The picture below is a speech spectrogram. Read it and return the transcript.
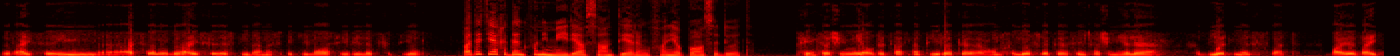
bewyse en uh, as daar nie bewyse is nie, dan is spekulasie redelik verteel. Wat het jy gedink van die media se hantering van jou pa se dood? Sensasioneel. Dit was natuurlik 'n ongelooflike sensasionele gebeurtenis wat baie wyd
